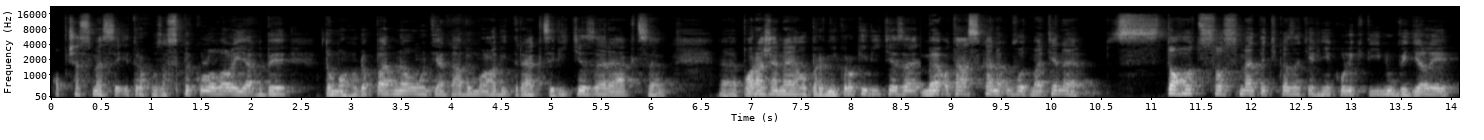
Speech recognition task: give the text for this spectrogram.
Občas jsme si i trochu zaspekulovali, jak by to mohlo dopadnout, jaká by mohla být reakce vítěze, reakce eh, poraženého, první kroky vítěze. Moje otázka na úvod, Matěne, z toho, co jsme teďka za těch několik týdnů viděli,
